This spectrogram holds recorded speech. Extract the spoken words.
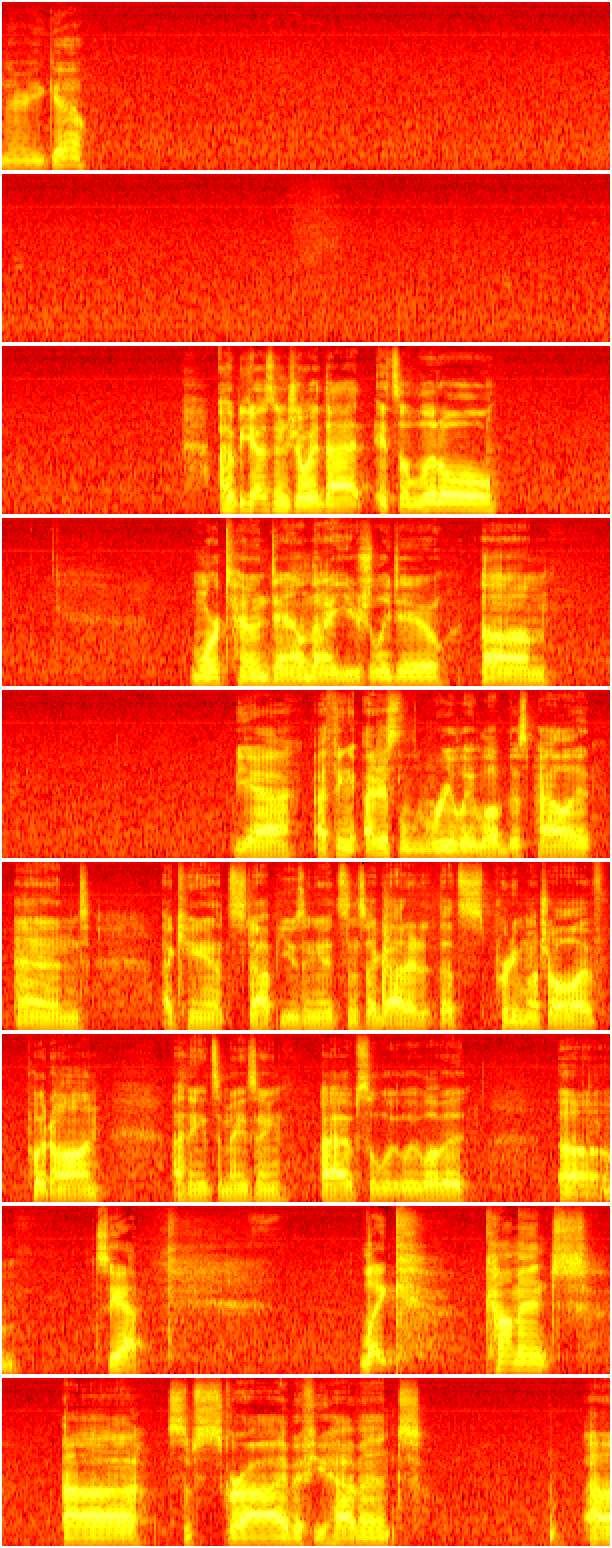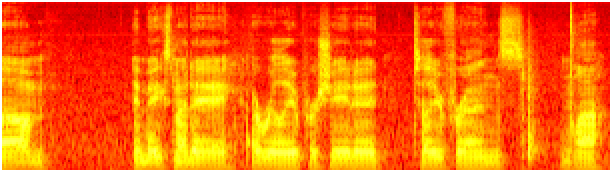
And there you go. I hope you guys enjoyed that. It's a little more toned down than I usually do. Um, yeah, I think I just really love this palette and I can't stop using it since I got it. That's pretty much all I've put on. I think it's amazing. I absolutely love it. Um, so yeah, like, comment, uh, subscribe if you haven't. Um, it makes my day. I really appreciate it. Tell your friends. Mwah.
